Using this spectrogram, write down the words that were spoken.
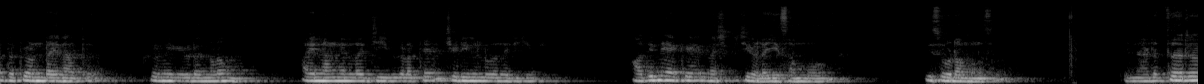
അതൊക്കെ ഉണ്ട് അതിനകത്ത്. കൃമികീടങ്ങളും അതിനങ്ങനെയുള്ള ജീവികളൊക്കെ ചെടികളിൽ വന്നിരിക്കും. അതിനെയൊക്കെ നശിപ്പിച്ച് കളയും ഈ സംഭവം ഈ സൂഡോമോണസ്. പിന്നെ അടുത്തൊരു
